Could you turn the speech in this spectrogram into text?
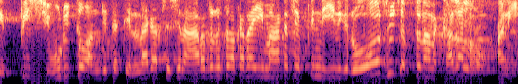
చెప్పి శివుడితో అందిట తిన్నగా చూసిన ఆరదుడితో కదా ఈ మాట చెప్పింది. ఈయనకి రోజు చెప్తున్నాను కదలరు అని.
